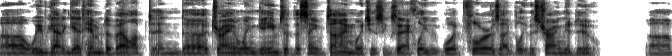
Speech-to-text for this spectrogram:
Uh, we've got to get him developed and uh, try and win games at the same time, which is exactly what Flores, I believe, is trying to do. Uh,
